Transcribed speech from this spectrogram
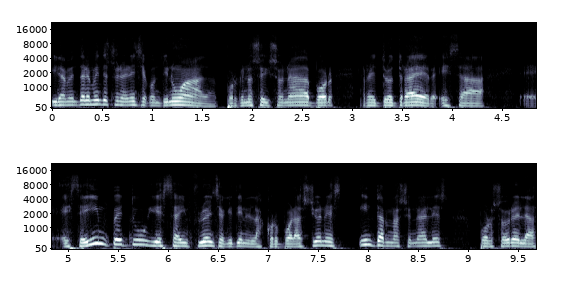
Y lamentablemente es una herencia continuada, porque no se hizo nada por retrotraer esa, ese ímpetu y esa influencia que tienen las corporaciones internacionales por sobre la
